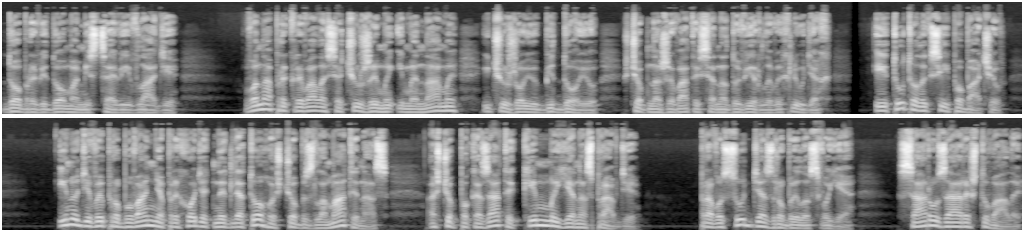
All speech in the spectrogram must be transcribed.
добре відома місцевій владі. Вона прикривалася чужими іменами і чужою бідою, щоб наживатися на довірливих людях. І тут Олексій побачив іноді випробування приходять не для того, щоб зламати нас, а щоб показати, ким ми є насправді. Правосуддя зробило своє. Сару заарештували,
